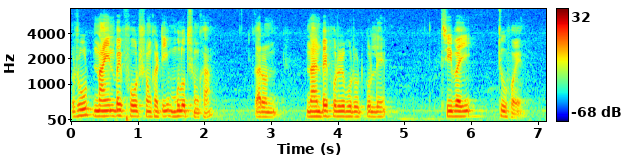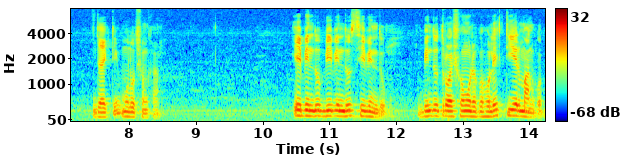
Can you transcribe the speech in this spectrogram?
রুট নাইন বাই ফোর সংখ্যাটি মূলত সংখ্যা, কারণ নাইন বাই ফোরের উপর রুট করলে থ্রি বাই টু হয়, যা একটি মূলত সংখ্যা। এ বিন্দু, বি বিন্দু, সি বিন্দু। বিন্দু ত্রয় সমরেখা হলে টি এর মান কত?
